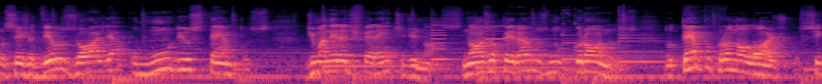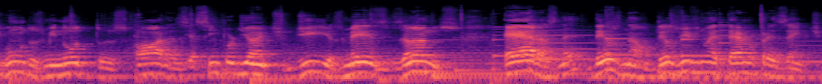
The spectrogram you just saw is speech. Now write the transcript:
ou seja, Deus olha o mundo e os tempos de maneira diferente de nós. Nós operamos no Cronos, no tempo cronológico, segundos, minutos, horas e assim por diante, dias, meses, anos eras, né? Deus não. Deus vive no eterno presente.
